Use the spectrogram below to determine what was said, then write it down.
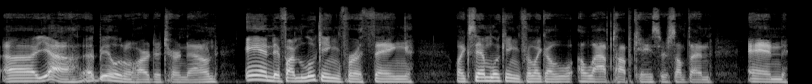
uh, yeah, that'd be a little hard to turn down. And if I'm looking for a thing, like say I'm looking for like a, a laptop case or something, and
